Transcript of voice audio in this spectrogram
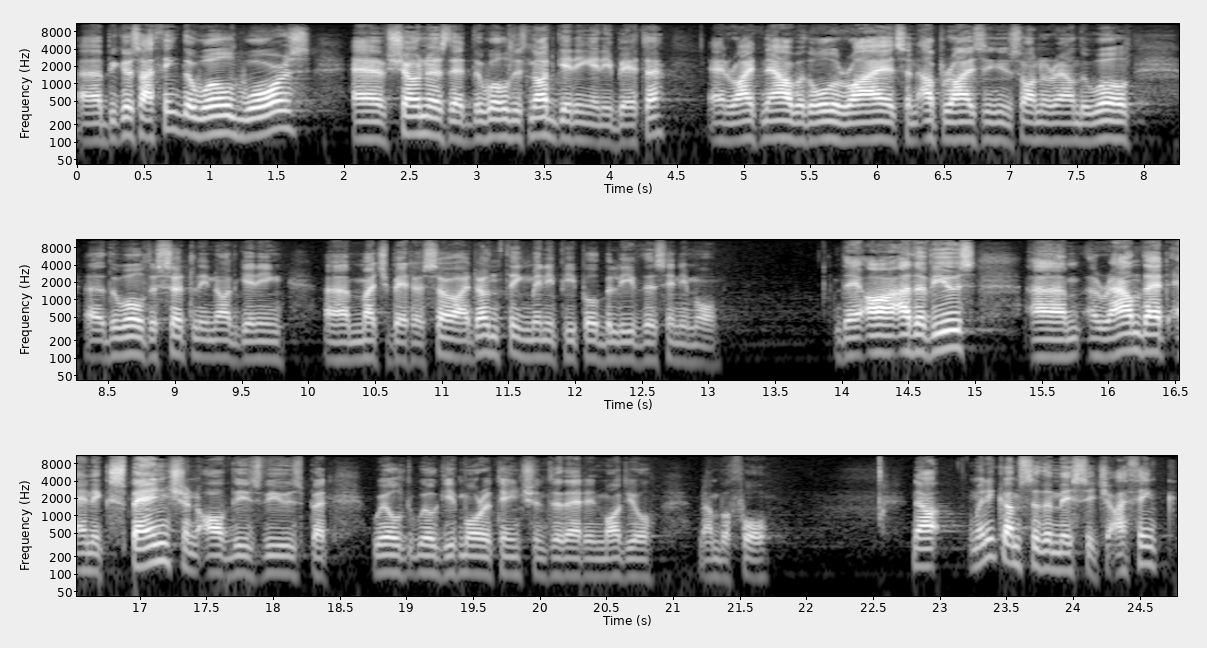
uh, because I think the world wars have shown us that the world is not getting any better. And right now, with all the riots and uprisings on around the world, uh, the world is certainly not getting uh, much better. So I don't think many people believe this anymore. There are other views um, around that and expansion of these views, but we'll, we'll give more attention to that in module number four. Now, when it comes to the message, I think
